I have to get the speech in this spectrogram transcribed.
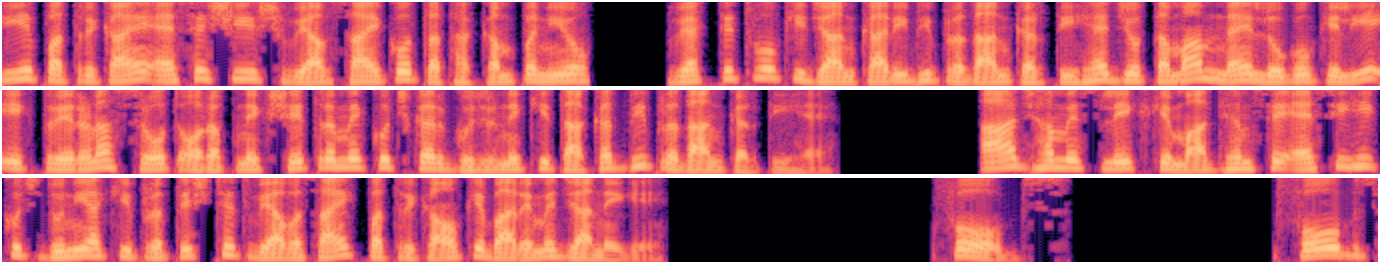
ये पत्रिकाएँ ऐसे शीर्ष व्यावसायिकों तथा कंपनियों, व्यक्तित्वों की जानकारी भी प्रदान करती है जो तमाम नए लोगों के लिए एक प्रेरणा स्रोत और अपने क्षेत्र में कुछ कर गुजरने की ताकत भी प्रदान करती है। आज हम इस लेख के माध्यम से ऐसी ही कुछ दुनिया की प्रतिष्ठित व्यावसायिक पत्रिकाओं के बारे में जानेंगे। फोर्ब्स। फोर्ब्स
